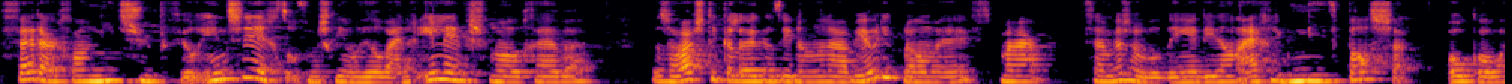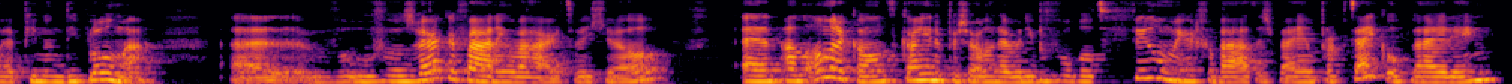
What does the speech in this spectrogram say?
verder gewoon niet superveel inzicht of misschien wel heel weinig inlevingsvermogen hebben. Dat is hartstikke leuk dat hij dan een HBO-diploma heeft. Maar er zijn best wel wat dingen die dan eigenlijk niet passen. Ook al heb je een diploma. Uh, hoeveel is werkervaring waard, weet je wel? En aan de andere kant kan je een persoon hebben die bijvoorbeeld veel meer gebaat is bij een praktijkopleiding,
